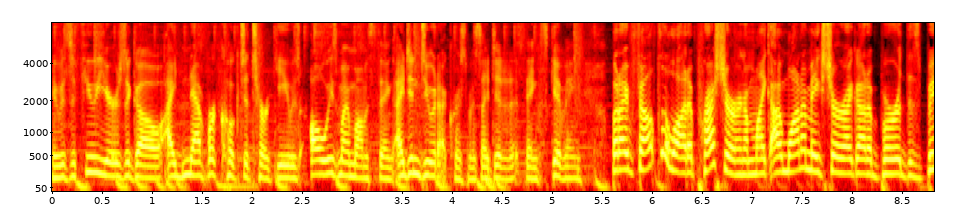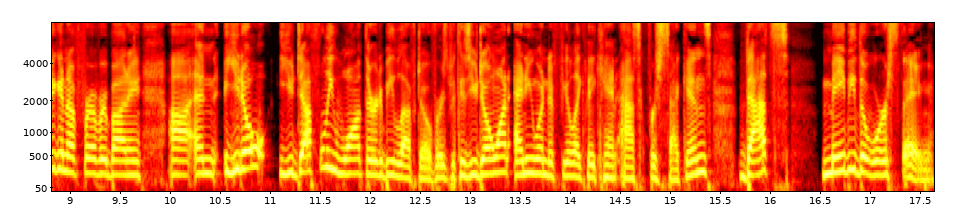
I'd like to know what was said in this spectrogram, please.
It was a few years ago. I'd never cooked a turkey. It was always my mom's thing. I didn't do it at Christmas. I did it at Thanksgiving. But I felt a lot of pressure, and I'm like, I want to make sure I got a bird that's big enough for everybody. Uh, and you don't, you definitely want there to be leftovers because you don't want anyone to feel like they can't ask for seconds. That's maybe the worst thing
